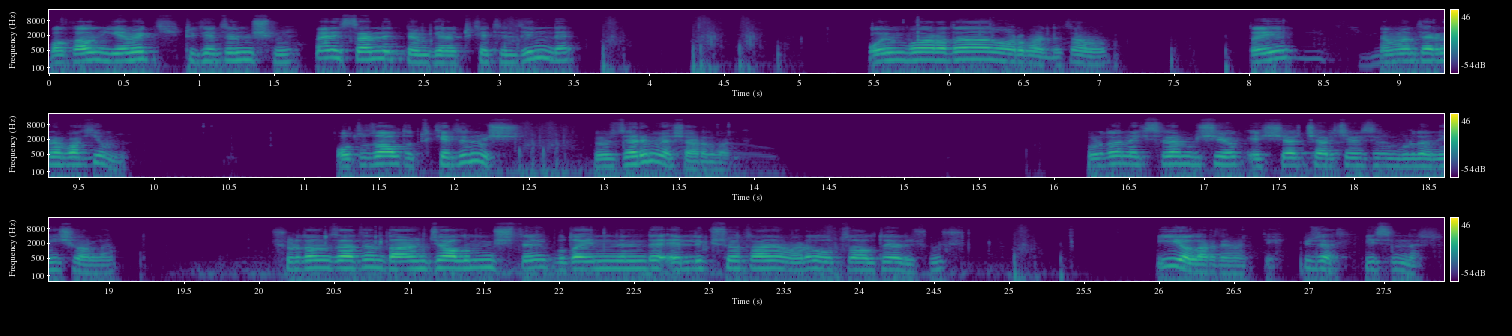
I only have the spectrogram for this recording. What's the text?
Bakalım yemek tüketilmiş mi? Ben hiç zannetmiyorum gene tüketildiğini de. Oyun bu arada normalde tamam. Dayı envanterine bakayım mı? 36 tüketilmiş. Gözlerim yaşardı bak. Buradan eksilen bir şey yok. Eşya çerçevesinin burada ne işi var lan? Şuradan zaten daha önce alınmıştı. Bu dayının elinde 50 küsur tane vardı. 36'ya düşmüş. Yiyorlar demek ki. Güzel. Yesinler.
